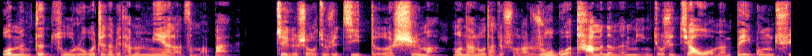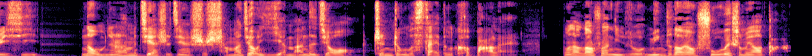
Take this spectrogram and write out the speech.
我们的族如果真的被他们灭了怎么办？这个时候就是既得失嘛。莫那鲁达就说了，如果他们的文明就是教我们卑躬屈膝，那我们就让他们见识见识什么叫野蛮的骄傲，真正的赛德克巴莱。莫那鲁说，你说明知道要输，为什么要打？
